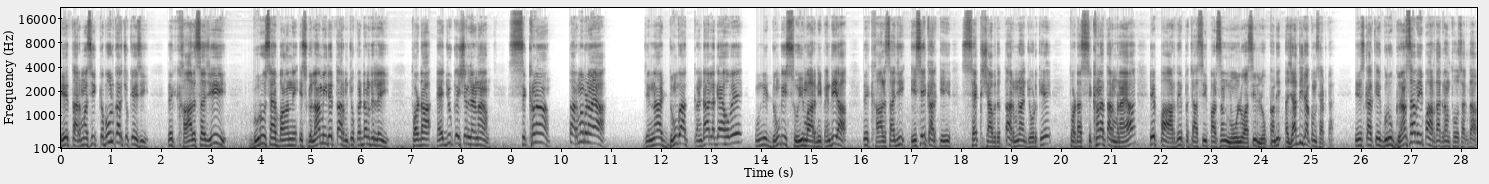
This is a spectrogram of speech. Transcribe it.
ਇਹ ਧਰਮ ਅਸੀਂ ਕਬੂਲ ਕਰ ਚੁੱਕੇ ਸੀ ਤੇ ਖਾਲਸਾ ਜੀ, ਗੁਰੂ ਸਾਹਿਬਾਨ ਨੇ ਇਸ ਗੁਲਾਮੀ ਦੇ ਧਰਮ ਚੋਂ ਕੱਢਣ ਦੇ ਲਈ ਤੁਹਾਡਾ ਐਜੂਕੇਸ਼ਨ ਲੈਣਾ, ਸਿੱਖਣਾ, ਧਰਮ ਬਣਾਇਆ। ਜਿੰਨਾ ਡੂੰਗਾ ਕੰਡਾ ਲੱਗਿਆ ਹੋਵੇ, ਉਨੀ ਡੂੰਗੀ ਸੂਈ ਮਾਰਨੀ ਪੈਂਦੀ ਆ। ਤੇ ਖਾਲਸਾ ਜੀ ਇਸੇ ਕਰਕੇ ਸਿੱਖ ਸ਼ਬਦ ਧਰਮ ਨਾਲ ਜੋੜ ਕੇ ਤੁਹਾਡਾ ਸਿੱਖਣਾ ਧਰਮ ਬਣਾਇਆ, ਇਹ ਭਾਰਤ ਦੇ 85% ਮੂਲ ਨਿਵਾਸੀ ਲੋਕਾਂ ਦੀ ਆਜ਼ਾਦੀ ਦਾ ਕਨਸੈਪਟ ਹੈ ਇਸ ਕਰਕੇ ਗੁਰੂ ਗ੍ਰੰਥ ਸਾਹਿਬ ਹੀ ਭਾਰਤ ਦਾ ਗ੍ਰੰਥ ਹੋ ਸਕਦਾ,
